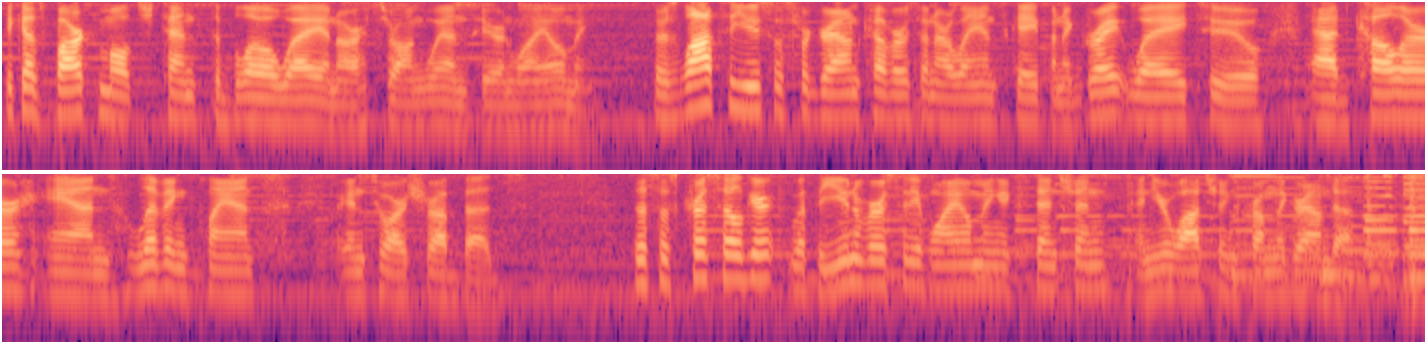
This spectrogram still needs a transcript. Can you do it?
because bark mulch tends to blow away in our strong winds here in Wyoming. There's lots of uses for ground covers in our landscape and a great way to add color and living plants into our shrub beds. This is Chris Hilgert with the University of Wyoming Extension and you're watching From the Ground Up.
